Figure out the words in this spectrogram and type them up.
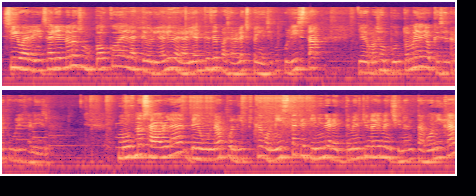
Sí, vale, saliéndonos un poco de la teoría liberal y antes de pasar a la experiencia populista, llegamos a un punto medio que es el republicanismo. Moore nos habla de una política agonista que tiene inherentemente una dimensión antagónica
